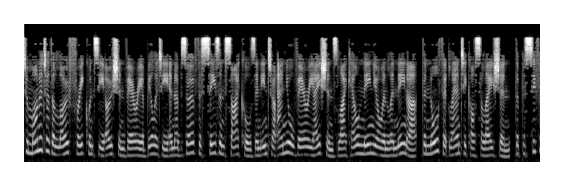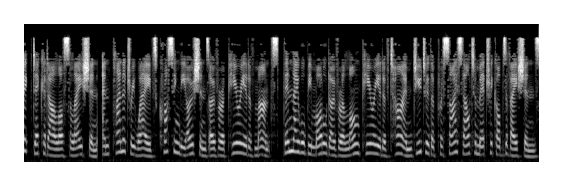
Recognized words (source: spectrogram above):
To monitor the low-frequency ocean variability and observe the season cycles and inter-annual variations like El Niño and La Niña, the North Atlantic Oscillation, the Pacific Decadal Oscillation, and planetary waves crossing the oceans over a period of months, then they will be modeled over a long period of time due to the precise altimetric observations.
